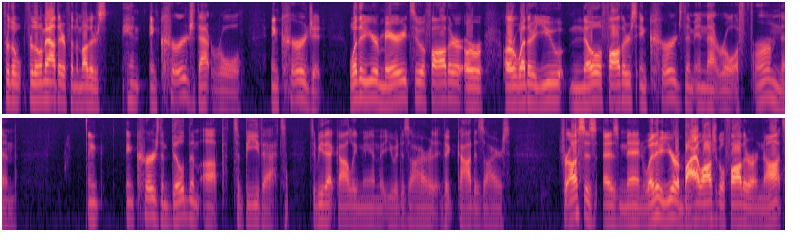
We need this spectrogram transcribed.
for, the, for the women out there, for the mothers, man, encourage that role. Encourage it. Whether you're married to a father or, or whether you know of fathers, encourage them in that role. Affirm them. And encourage them, build them up to be that, to be that godly man that you would desire, that, that God desires for us as, as men, whether you're a biological father or not,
